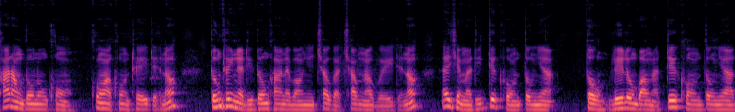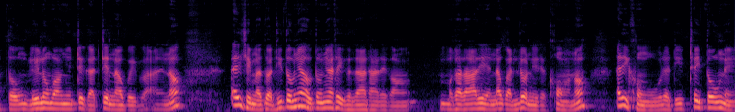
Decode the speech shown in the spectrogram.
ခါးထောင်3လုံးခွန်ခွန်ကခွန်ထိပ်တယ်နော်3ထိပ်နဲ့ဒီ3ခါးနဲ့ပေါင်းရင်6က6နောက်ပဲတဲ့နော်အဲ့ဒီအချိန်မှာဒီ1ခွန်3ည3လေးလုံးပေါင်းတာ1ခွန်3ည3လေးလုံးပေါင်းရင်1က1နောက်ပိတ်ပါတယ်နော်အဲ့ဒီအချိန်မှာသူကဒီ3ညကို3ညထိတ်ကစားထားတဲ့ကောင်မကစားတဲ့နောက်ကလွတ်နေတဲ့ခွန်နော်အဲ့ဒီခွန်ကိုတဲ့ဒီထိတ်3နဲ့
